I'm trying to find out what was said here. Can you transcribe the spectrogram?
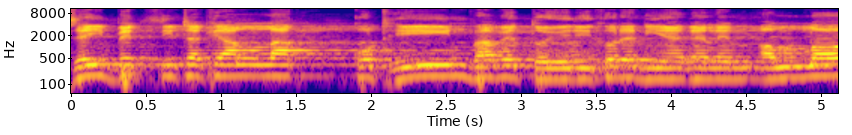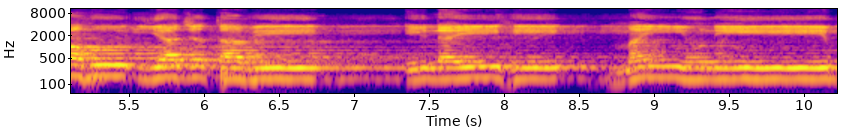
যেই ব্যক্তিটাকে আল্লাহ কঠিন ভাবে তৈরি করে নিয়ে গেলেন, আল্লাহু ইয়াজতাবি ইলাইহি মাইয়ুনিব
